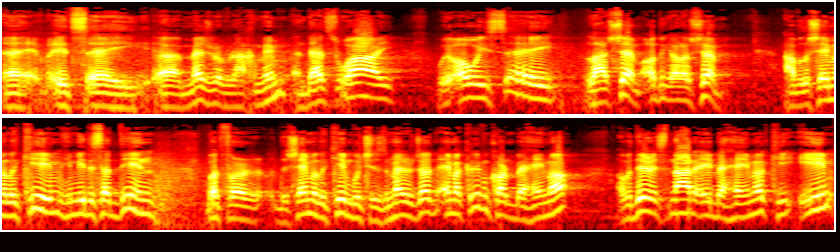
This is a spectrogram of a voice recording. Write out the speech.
Uh, it's a uh, measure of rachamim, and that's why we always say la Hashem, odik al Hashem. Av l'shem elikim he midas adin. But for the Shem Elikim, which is the measure of judgment, Emakrim Korban Behema, over there it's not a Behema, Ki'im.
